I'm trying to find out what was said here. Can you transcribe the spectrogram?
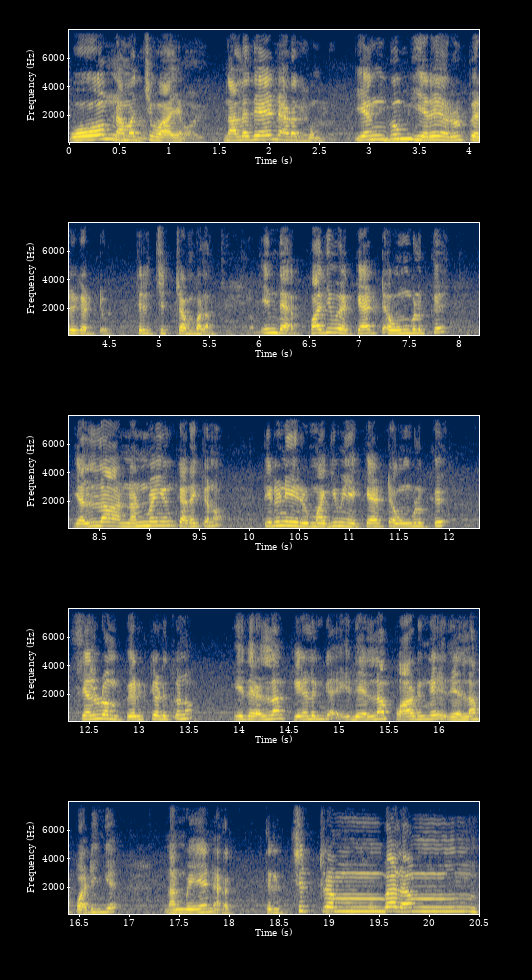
ஓம் நமச்சிவாயம். நல்லதே நடக்கும். எங்கும் இறையருள் பெருகட்டும். திருச்சிற்றம்பலம். இந்த பதிவை கேட்ட உங்களுக்கு எல்லா நன்மையும் கிடைக்கணும். திருநீர் மகிமையை கேட்ட உங்களுக்கு செல்வம் பெருக்கெடுக்கணும். இதெல்லாம் கேளுங்க இதெல்லாம் பாடுங்க இதெல்லாம் படிங்க. நன்மையே நடக்கும். திருச்சிற்றம்பலம்.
